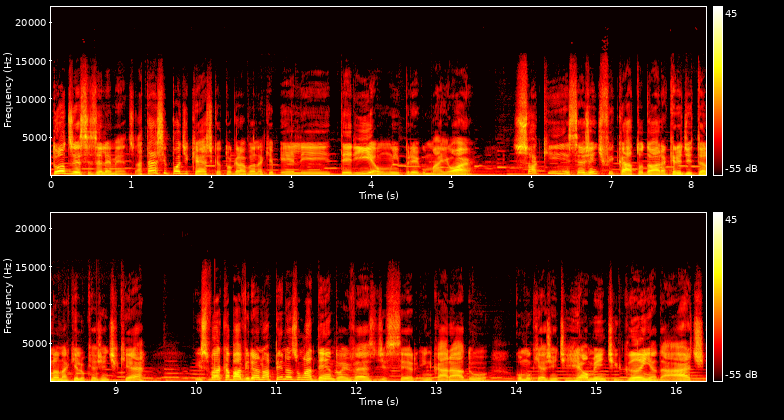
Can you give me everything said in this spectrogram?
todos esses elementos. Até esse podcast que eu estou gravando aqui, ele teria um emprego maior, só que se a gente ficar toda hora acreditando naquilo que a gente quer, isso vai acabar virando apenas um adendo ao invés de ser encarado como que a gente realmente ganha da arte,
